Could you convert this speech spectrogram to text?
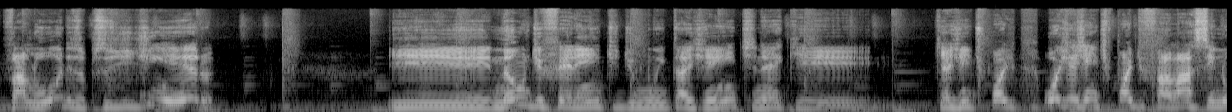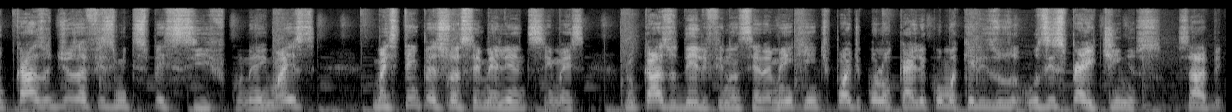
valores, eu preciso de dinheiro. E não diferente de muita gente, né, que que a gente pode, hoje a gente pode falar assim, no caso de Joseph Smith específico, né, e mais mas tem pessoas semelhantes sim, mas no caso dele financeiramente, a gente pode colocar ele como aqueles os espertinhos, sabe?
